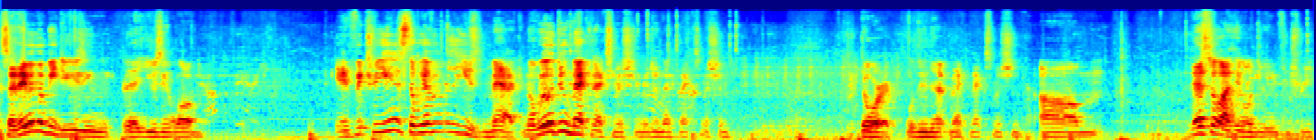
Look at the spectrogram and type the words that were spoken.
So I think we're gonna be using uh, using a lot of infantry is, though we haven't really used mech. No, we'll do mech next mission. We'll do mech next mission. Don't worry, we'll do mech next mission. Um, that's what I think we'll do infantry.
